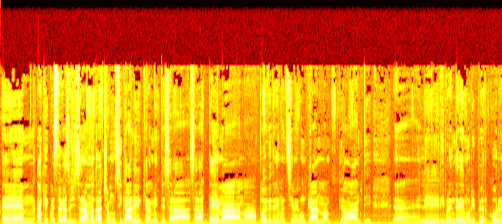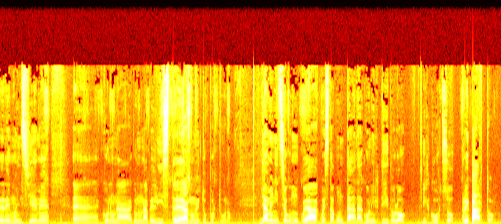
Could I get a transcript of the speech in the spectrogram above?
Eh, anche in questo caso ci sarà una traccia musicale che chiaramente sarà, sarà a tema, ma poi vedremo insieme con calma più avanti, eh, le riprenderemo, ripercorreremo insieme eh, con, una, con una playlist al momento opportuno. Diamo inizio comunque a questa puntata con il titolo Il corso Preparto.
